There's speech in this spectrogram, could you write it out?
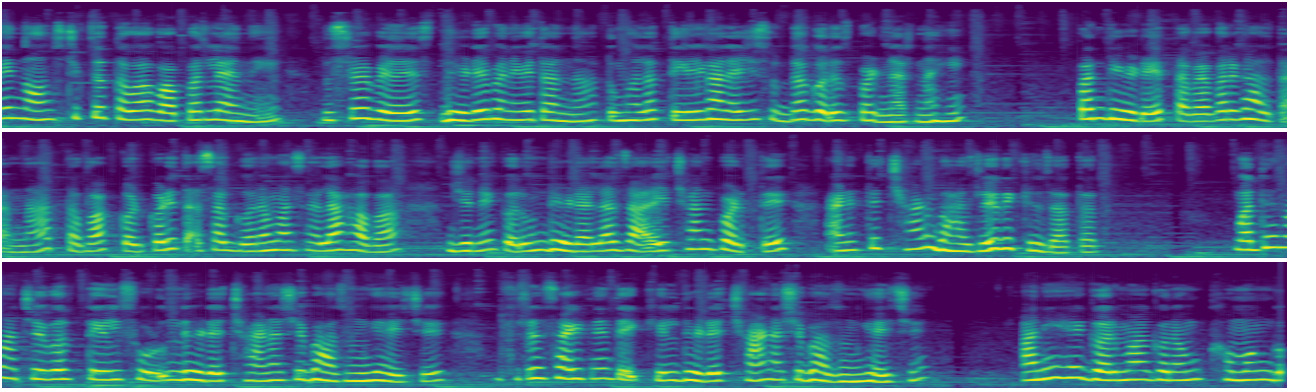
मी नॉनस्टिकचा तवा वापरल्याने दुसऱ्या वेळेस धिरडे बनविताना तुम्हाला तेल घालायची सुद्धा गरज पडणार नाही. पण धिरडे तव्यावर घालताना तवा कडकडीत असा गरम असायला हवा जेणेकरून धिरड्याला जाळी छान पडते आणि ते छान भाजले देखील जातात. मध्यम आचेवर तेल सोडून धिरडे छान असे भाजून घ्यायचे. दुसऱ्या साईडने देखील धिरडे छान असे भाजून घ्यायचे. आणि हे गरमागरम खमंग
